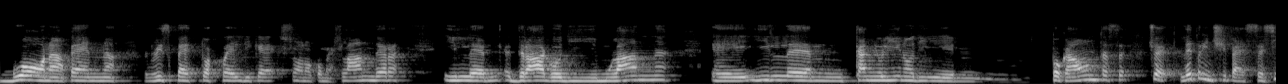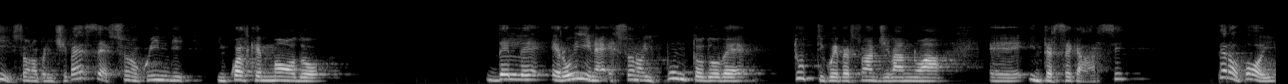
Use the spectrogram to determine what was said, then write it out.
buona penna rispetto a quelli che sono come Flander, il eh, drago di Mulan, eh, il um, cagnolino di um, Pocahontas, cioè le principesse sì, sono principesse e sono quindi in qualche modo delle eroine e sono il punto dove tutti quei personaggi vanno a eh, intersecarsi, però poi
